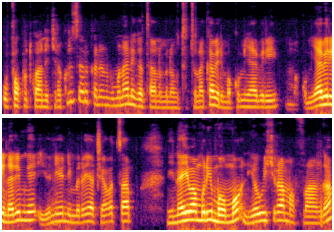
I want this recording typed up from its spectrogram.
Upfa kutwandikira kuri zeru karindwi umunani gatanu mirongo itatu na kabiri makumyabiri makumyabiri na rimwe. Iyo niyo nimero yacu ya watsapu ni na yo iba muri momo niyo wishyuraho amafaranga.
